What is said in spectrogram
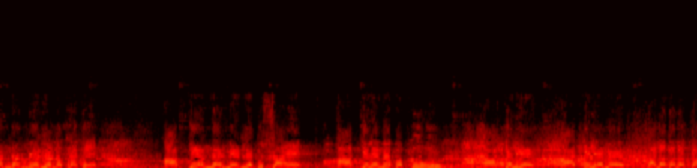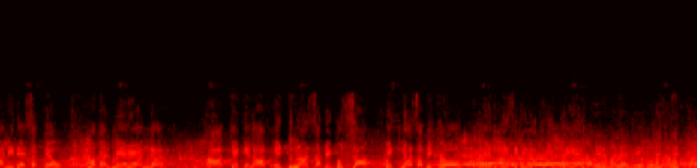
अंदर मेरे लिए नफरत है। आपके अंदर मेरे लिए गुस्सा है। आपके लिए मैं पप्पू हूँ। आपके लिए आपके लिए मैं अलग अलग गाली दे सकते हो। मगर मेरे अंदर आपके खिलाफ इतना सभी गुस्सा, इतना सभी क्रोध, इतनी सी भी नफरत नहीं है। निर्मला जी।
